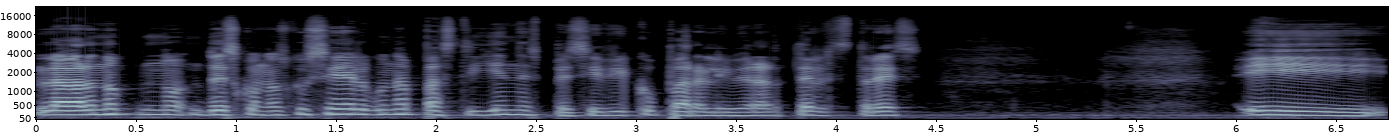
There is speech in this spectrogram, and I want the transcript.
la verdad no, no, desconozco si hay alguna pastilla en específico para liberarte del estrés. Y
